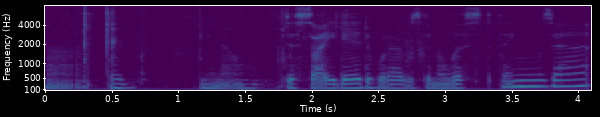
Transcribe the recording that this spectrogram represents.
uh, or you know, decided what I was going to list things at.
